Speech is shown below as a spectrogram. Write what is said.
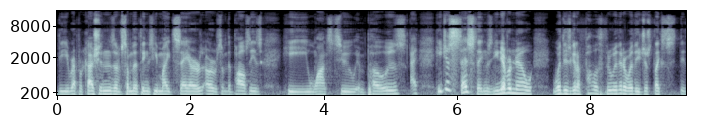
the repercussions of some of the things he might say or, or some of the policies he wants to impose. I, he just says things, and you never know whether he's going to follow through with it or whether he just likes the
